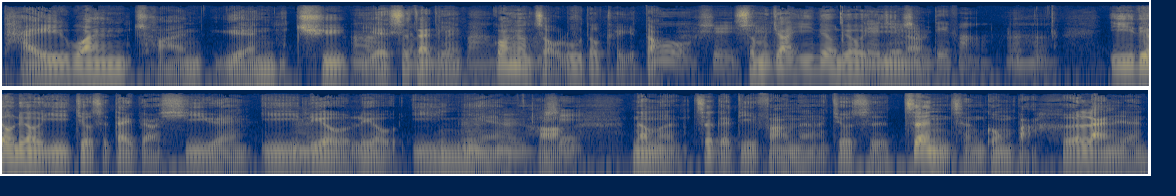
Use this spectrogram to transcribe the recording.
台湾船园区嗯，也是在这边光用嗯走路都可以到。哦，是什么叫一六六一呢？什么？地方？嗯哼，一六六一就是代表西元一六六一年嗯啊。是。那么这个地方呢，就是郑成功把荷兰人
